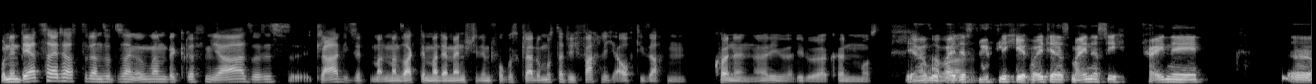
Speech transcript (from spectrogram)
Und in der Zeit hast du dann sozusagen irgendwann begriffen, ja, also es ist klar, diese, man, man sagt immer, der Mensch steht im Fokus, klar, du musst natürlich fachlich auch die Sachen können, ne, die, die du da können musst. Ja, wobei Aber, das Fachliche heute aus meiner Sicht keine, äh,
